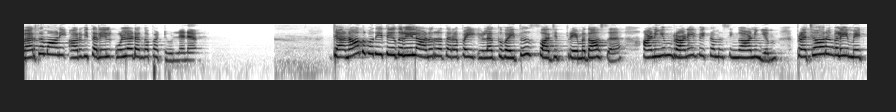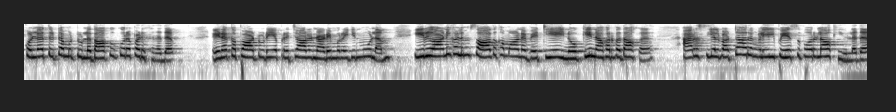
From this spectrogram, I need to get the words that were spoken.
வர்த்தமானி அறிவித்தலில் உள்ளடங்கப்பட்டுள்ளன. ஜனாதிபதி தேர்தலில் அனுர தரப்பை இலக்கு வைத்து சஜித் பிரேமதாச அணியும் ரணில் விக்ரமசிங்க அணியும் பிரச்சாரங்களை மேற்கொள்ள திட்டமிட்டுள்ளதாக கூறப்படுகிறது. இணக்கப்பாட்டுடைய பிரச்சார நடைமுறையின் மூலம் இரு அணிகளும் சாதகமான வெற்றியை நோக்கி நகர்வதாக அரசியல் வட்டாரங்களில் பேசுபொருளாகியுள்ளது.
